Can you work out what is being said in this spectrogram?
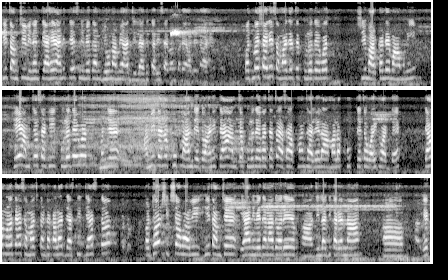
हीच आमची विनंती आहे आणि तेच निवेदन घेऊन आम्ही आज जिल्हाधिकारी साहेबांकडे आलेलो आहे. पद्मशाली समाजाचे कुलदैवत श्री मार्कंडे महामुनी हे आमच्यासाठी कुलदैवत म्हणजे आम्ही त्यांना खूप मान देतो आणि त्या आमच्या कुलदैवताचा असा अपमान झालेला आम्हाला खूप त्याचं वाईट वाटतं आहे त्यामुळं त्या समाजकंटकाला जास्तीत जास्त कठोर शिक्षा व्हावी हीच आमचे या निवेदनाद्वारे जिल्हाधिकाऱ्यांना एक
